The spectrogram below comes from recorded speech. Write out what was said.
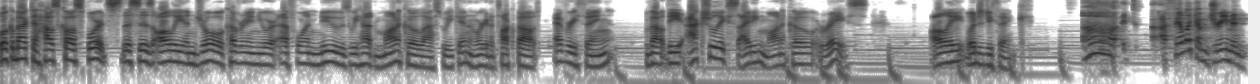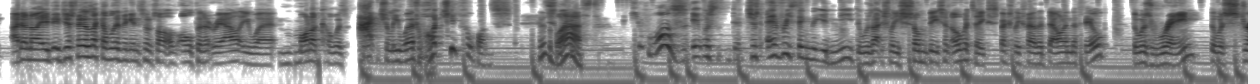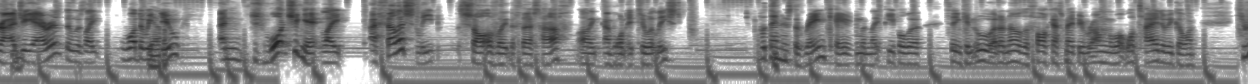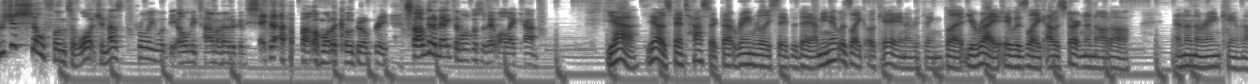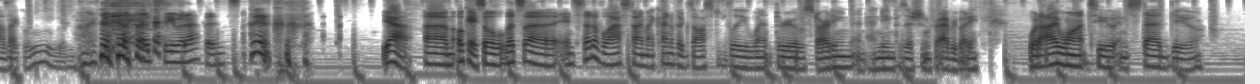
Welcome back to House Call Sports. This is Ollie and Joel covering your F1 news. We had Monaco last weekend, and we're going to talk about everything about the actually exciting Monaco race. Ollie, what did you think? Oh, I feel like I'm dreaming. I don't know. It, it, just feels like I'm living in some sort of alternate reality where Monaco was actually worth watching for once. It was a blast. Like, it was. It was just everything that you'd need. There was actually some decent overtakes, especially further down in the field. There was rain. There was strategy errors. There was like, what do we do? And just watching it, like I fell asleep, sort of like the first half. Like I wanted to at least. But then as the rain came and like people were thinking, oh, I don't know, the forecast might be wrong. What what tire do we go on? It was just so fun to watch, and that's probably what the only time I'm ever going to say that about a Monaco Grand Prix. So I'm going to make the most of it while I can. Yeah, yeah, it was fantastic. That rain really saved the day. I mean, it was like okay and everything, but you're right. It was like I was starting to nod off, and then the rain came, and I was like, ooh, let's see what happens. Yeah. Um, okay. So let's, uh, instead of last time, I kind of exhaustively went through starting and ending position for everybody. What I want to instead do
